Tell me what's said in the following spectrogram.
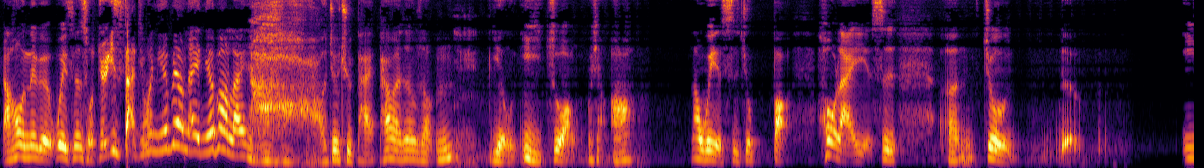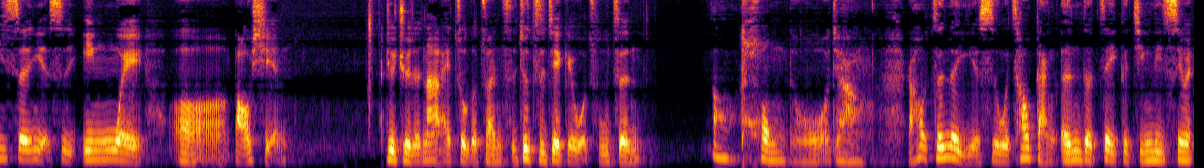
然后那个卫生所就一直打电话，你要不要来？你要不要来？好，好，就去拍。拍完之后说，嗯，有异状。我想啊，那我也是就报。后来也是，嗯，就呃，医生也是因为呃保险，就觉得那来做个专职，就直接给我出针。哦，痛的哦，这样。然后真的也是我超感恩的这个经历，是因为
